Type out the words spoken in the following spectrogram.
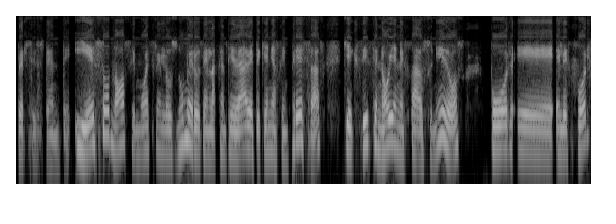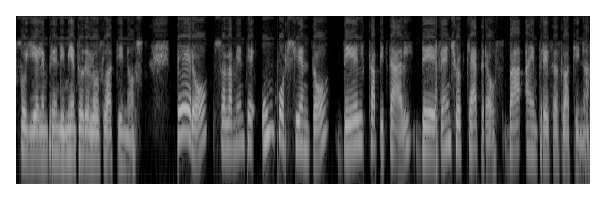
persistente. Y eso, ¿no? Se muestra en los números, en la cantidad de pequeñas empresas que existen hoy en Estados Unidos por eh, el esfuerzo y el emprendimiento de los latinos. Pero solamente un por ciento del capital de Venture Capitals va a empresas latinas.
